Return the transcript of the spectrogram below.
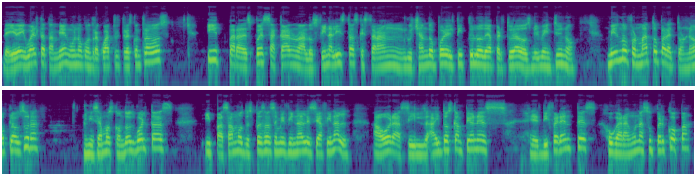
de ida y vuelta también, uno contra cuatro y tres contra dos. Y para después sacar a los finalistas que estarán luchando por el título de apertura 2021. Mismo formato para el torneo clausura. Iniciamos con dos vueltas, y pasamos después a semifinales y a final. Ahora, si hay dos campeones eh, diferentes, jugarán una supercopa,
